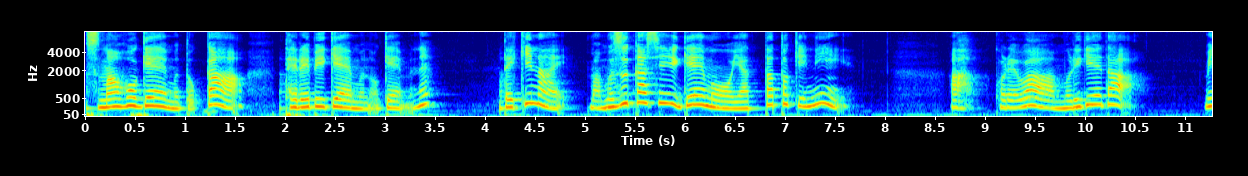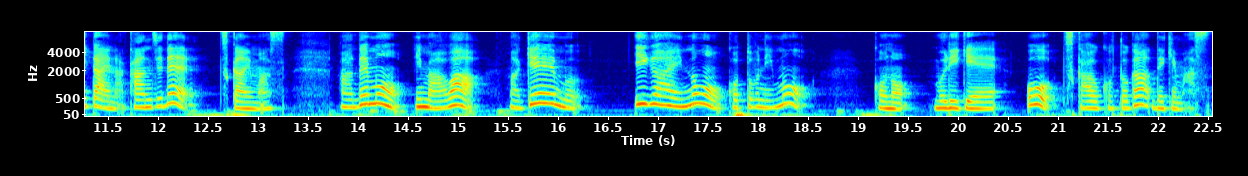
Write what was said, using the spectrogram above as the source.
スマホゲームとかテレビゲームのゲームねできない、まあ、難しいゲームをやった時にあこれは無理ゲーだみたいな感じで使います。まあ、でも今は、まあ、ゲーム以外のことにもこの無理ゲーを使うことができます。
